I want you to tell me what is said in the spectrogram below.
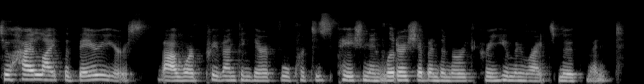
to highlight the barriers that were preventing their full participation in leadership in the North Korean human rights movement.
